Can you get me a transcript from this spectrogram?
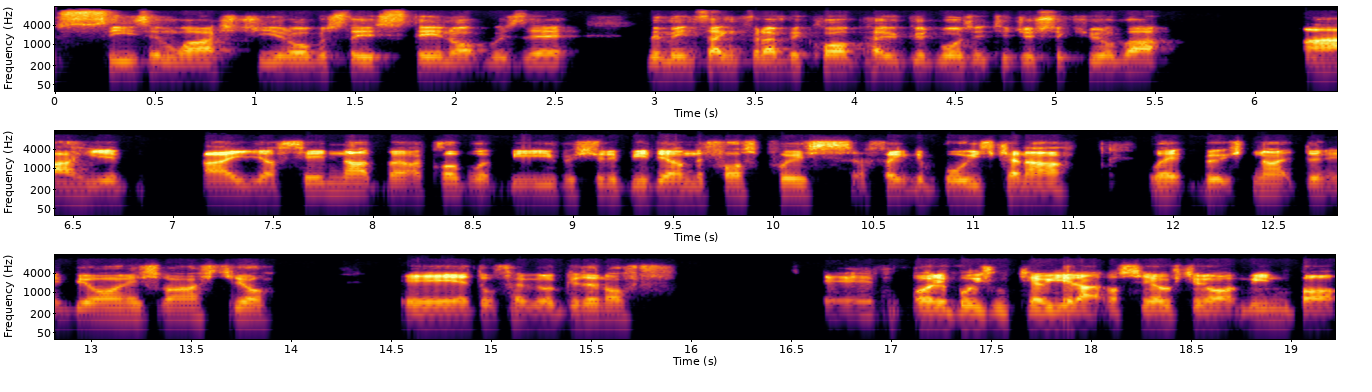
season last year? Obviously, staying up was the the main thing for every club. How good was it to just secure that? Ah, uh, yeah, I you're saying that, but a club like me, we shouldn't be there in the first place. I think the boys kind of let Butch that down, to be honest, last year. Uh, I don't think we were good enough. Uh, all the boys will tell you that themselves, do you know what I mean? But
